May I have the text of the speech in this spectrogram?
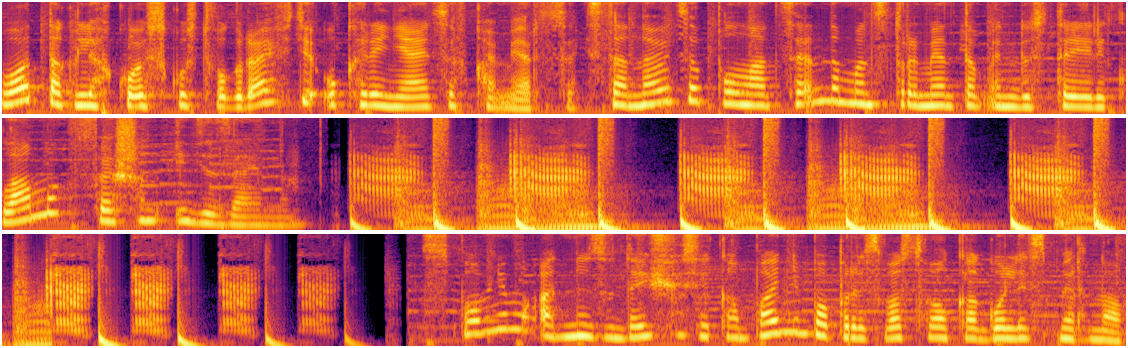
Вот так легко искусство граффити укореняется в коммерции и становится полноценным инструментом индустрии рекламы, fashion и дизайна. Вспомним одну из выдающихся компаний по производству алкоголя Смирнов.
